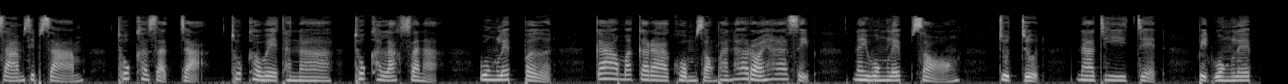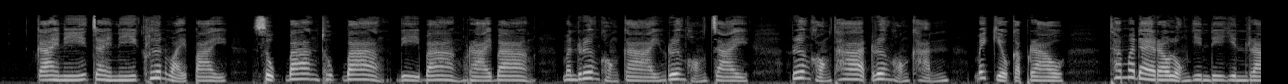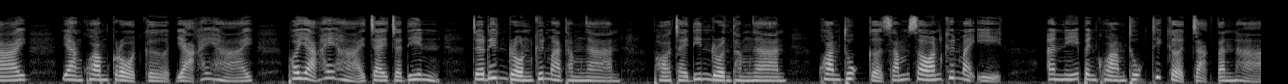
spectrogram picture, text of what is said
33. ทุกขสัจจะ ทุกขเวทนา ทุกขลักษณะ วงเล็บเปิด 9 มกราคม 2550 ในวงเล็บสองจุดจุดนาทีเจ็ดปิดวงเล็บ กายนี้ใจนี้เคลื่อนไหวไป สุขบ้างทุกบ้าง ดีบ้าง ร้ายบ้าง มันเรื่องของกาย เรื่องของใจ เรื่องของธาตุเรื่องของขันไม่เกี่ยวกับเรา ถ้าเมื่อใดเราหลงยินดียินร้าย อย่างความโกรธเกิดอยากให้หาย พออยากให้หายใจจะดิ้น จะดิ้นรนขึ้นมาทำงาน พอใจดิ้นรนทำงาน ความทุกข์เกิดซ้ำซ้อนขึ้นมาอีก อันนี้เป็นความทุกข์ที่เกิดจากตัณหา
